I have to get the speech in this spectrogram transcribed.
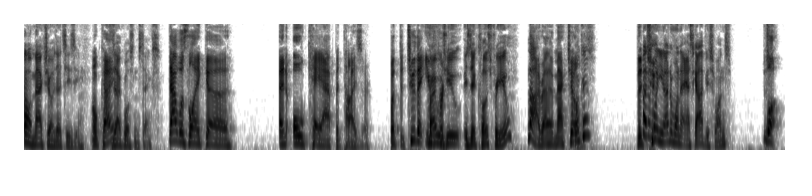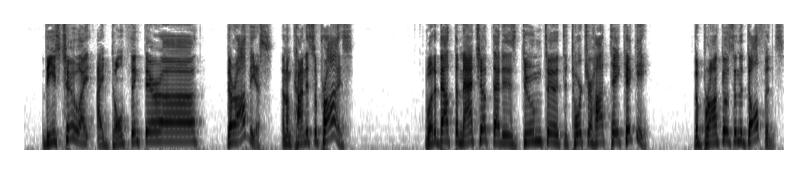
Oh, Mac Jones. That's easy. Okay. Zach Wilson stinks. That was like uh, an okay appetizer. But the two that you right, for- would you? Is it close for you? No, I'd rather have Mac Jones. Okay. The I don't two, want you. I don't want to ask obvious ones. well, these two, I, I don't think they're uh, they're obvious, and I'm kind of surprised. What about the matchup that is doomed to, to torture hot take Hickey? The Broncos and the Dolphins.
